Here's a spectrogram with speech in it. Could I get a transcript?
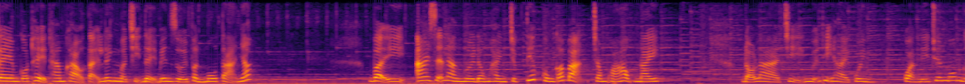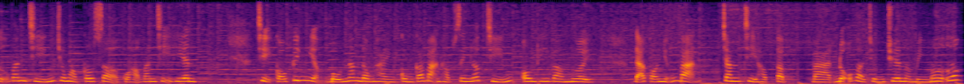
các em có thể tham khảo tại link mà chị để bên dưới phần mô tả nhé. Vậy ai sẽ là người đồng hành trực tiếp cùng các bạn trong khóa học này? Đó là chị Nguyễn Thị Hải Quỳnh, quản lý chuyên môn ngữ văn 9 trung học cơ sở của học văn chị Hiên. Chị có kinh nghiệm 4 năm đồng hành cùng các bạn học sinh lớp 9 ôn thi vào 10. Đã có những bạn chăm chỉ học tập và đỗ vào trường chuyên mà mình mơ ước.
